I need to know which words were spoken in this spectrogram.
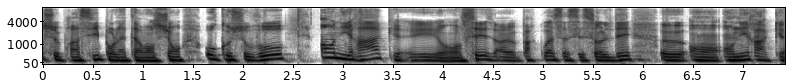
ce principe pour l'intervention au Kosovo, en Irak, et on sait par quoi ça s'est soldé en, en, Irak.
